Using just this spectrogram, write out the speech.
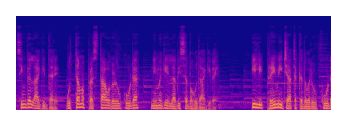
ಸಿಂಗಲ್ ಆಗಿದ್ದರೆ ಉತ್ತಮ ಪ್ರಸ್ತಾವಗಳು ಕೂಡ ನಿಮಗೆ ಲಭಿಸಬಹುದಾಗಿವೆ. ಇಲ್ಲಿ ಪ್ರೇಮಿ ಜಾತಕದವರು ಕೂಡ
